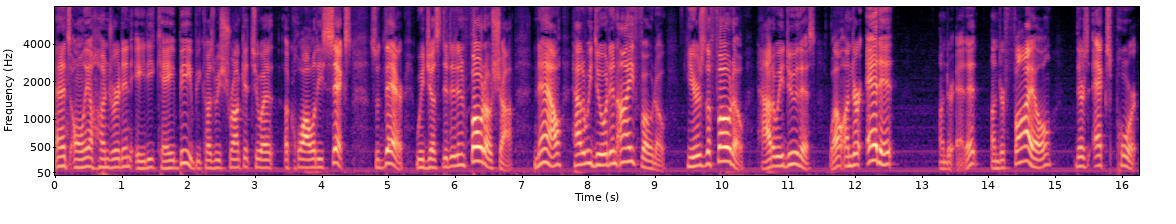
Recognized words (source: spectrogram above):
and it's only 180 KB because we shrunk it to a, a quality six. So there, we just did it in Photoshop. Now, how do we do it in iPhoto? Here's the photo. How do we do this? Well, under Edit, under Edit, under File, there's Export.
